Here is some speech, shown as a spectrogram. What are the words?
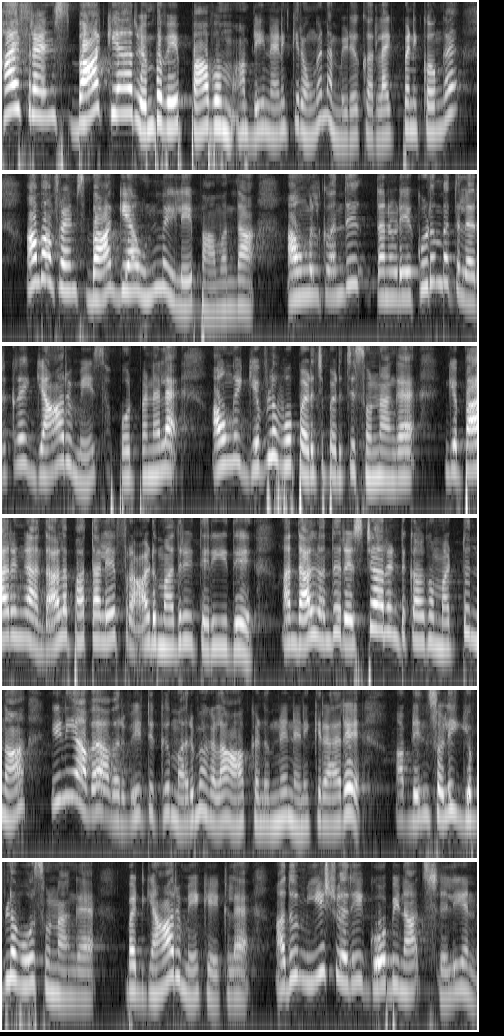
ஹாய் ஃப்ரெண்ட்ஸ் பாக்யா ரொம்பவே பாவம் அப்படின்னு நினைக்கிறவங்க நம்ம வீடியோக்கு லைக் பண்ணிக்கோங்க. ஆமாம் ஃப்ரெண்ட்ஸ் பாக்யா உண்மையிலே பாவம் தான் அவங்களுக்கு வந்து தன்னுடைய குடும்பத்தில் இருக்கிற யாருமே சப்போர்ட் பண்ணலை. அவங்க எவ்வளவோ படித்து படித்து சொன்னாங்க. இங்கே பாருங்கள் அந்த ஆளை பார்த்தாலே ஃப்ராடு மாதிரி தெரியுது. அந்த ஆள் வந்து ரெஸ்டாரண்ட்டுக்காக மட்டும்தான் இனி அவ அவர் வீட்டுக்கு மருமகளாக ஆக்கணும்னு நினைக்கிறாரு அப்படின்னு சொல்லி எவ்வளவோ சொன்னாங்க. பட் யாருமே கேட்கல அதுவும் ஈஸ்வரி கோபிநாத் செலியன்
